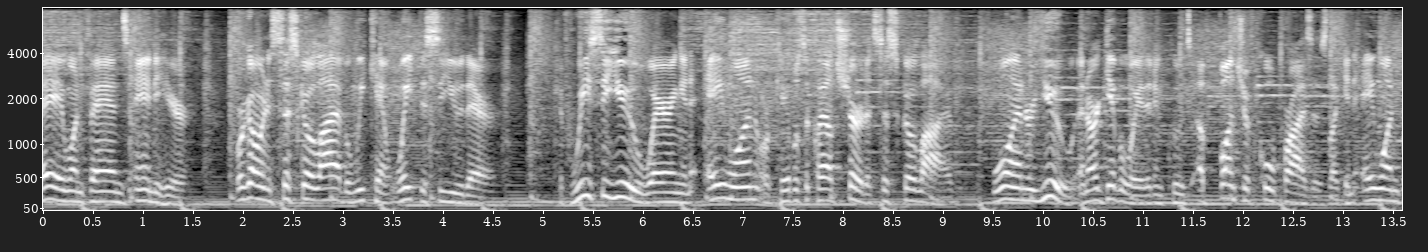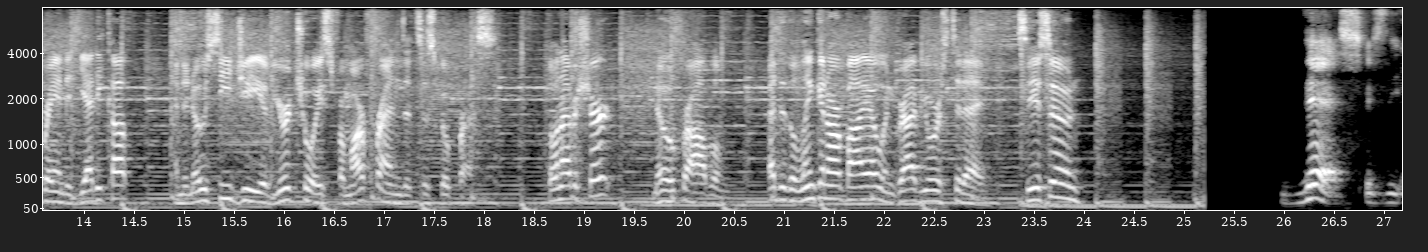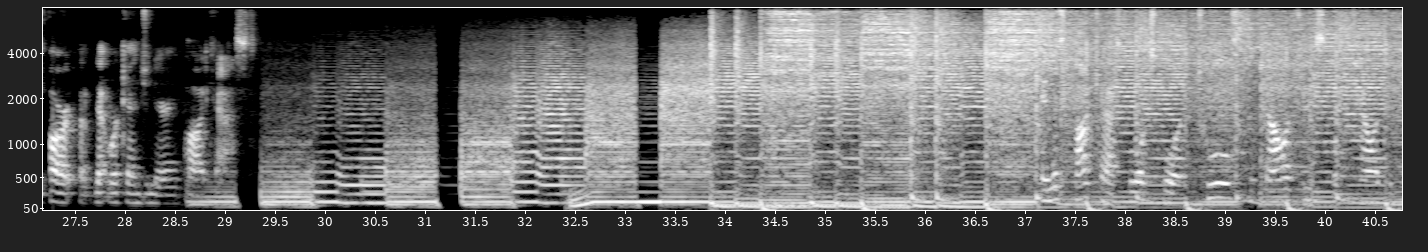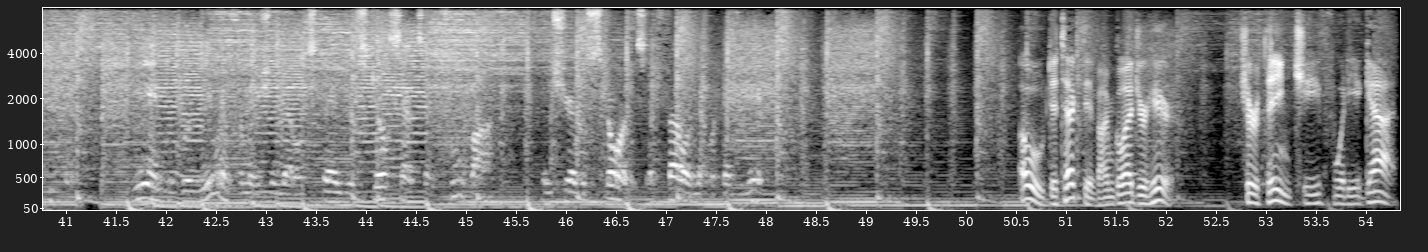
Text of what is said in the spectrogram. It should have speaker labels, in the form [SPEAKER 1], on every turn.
[SPEAKER 1] Hey A1 fans, Andy here. We're going to Cisco Live and we can't wait to see you there. If we see you wearing an A1 or Cables to Cloud shirt at Cisco Live, we'll enter you in our giveaway that includes a bunch of cool prizes like an A1 branded Yeti cup and an OCG of your choice from our friends at Cisco Press. Don't have a shirt? No problem. Head to the link in our bio and grab yours today. See you soon.
[SPEAKER 2] This is the Art of Network Engineering podcast. In this podcast, we'll explore tools, technologies, and talented people. We aim to bring you information that will expand your skill sets and toolbox and share the stories of fellow network engineers.
[SPEAKER 3] Oh, Detective, I'm glad you're here.
[SPEAKER 4] Sure thing, Chief. What do you got?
